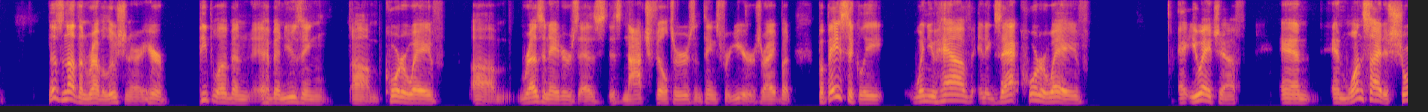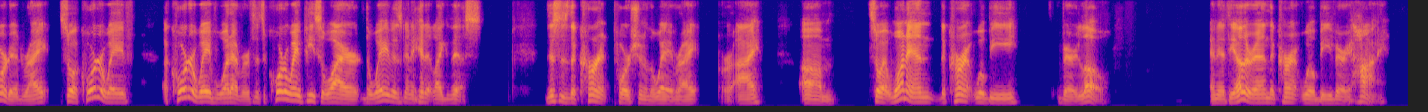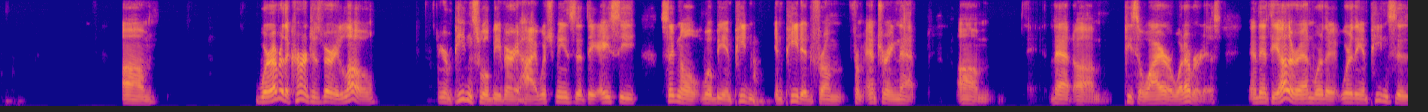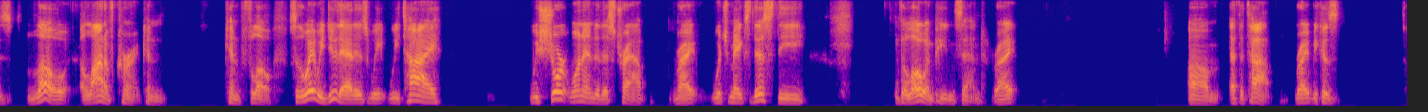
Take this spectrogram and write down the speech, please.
there's nothing revolutionary here. People have been have been using um, quarter wave um, resonators as as notch filters and things for years, right? But but basically, when you have an exact quarter wave at UHF and and one side is shorted, right? So a quarter wave, a quarter wave, whatever, if it's a quarter wave piece of wire, the wave is going to hit it like this. This is the current portion of the wave, right? Or I. Um, so at one end, the current will be very low. And at the other end, the current will be very high. Um, wherever the current is very low, your impedance will be very high, which means that the AC signal will be impeded from from entering that um, that um, piece of wire or whatever it is. And at the other end, where the where the impedance is low, a lot of current can can flow. So the way we do that is we we tie we short one end of this trap, right, which makes this the the low impedance end, right? um, at the top, right? Because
